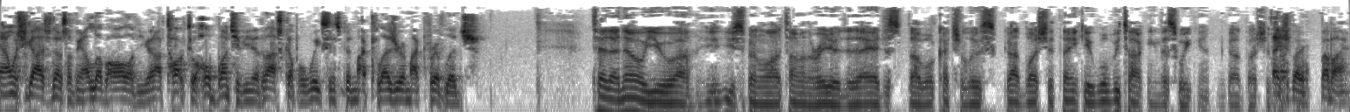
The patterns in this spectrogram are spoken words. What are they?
And I want you guys to know something. I love all of you. And I've talked to a whole bunch of you in the last couple of weeks and it's been my pleasure and my privilege. Ted, I know you, uh, you, you spent a lot of time on the radio today. I just, uh, will cut you loose. God bless you. Thank you. We'll be talking this weekend. God bless you. Thank you, buddy. Bye bye.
